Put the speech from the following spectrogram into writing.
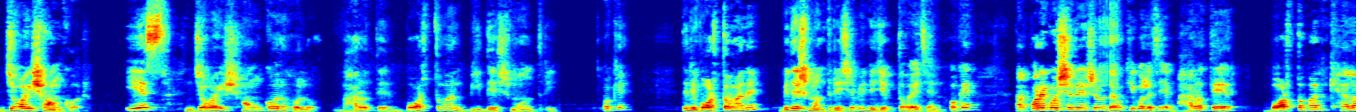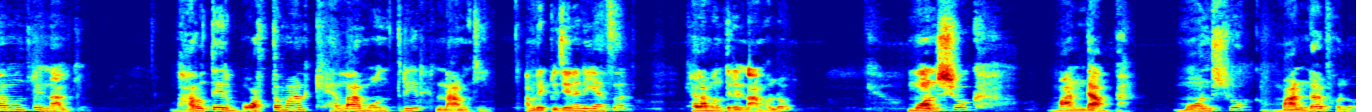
জয়শঙ্কর। এস জয়শঙ্কর হলো ভারতের বর্তমান বিদেশ মন্ত্রী ওকে তিনি বর্তমানে বিদেশ মন্ত্রী হিসেবে নিযুক্ত হয়েছেন, ওকে? তারপরে কোশ্চেনে এসো, দেখো কি বলেছে, ভারতের বর্তমান খেলা মন্ত্রীর নাম কি? ভারতের বর্তমান খেলা মন্ত্রীর নাম কি? আমরা একটু জেনে নিই অ্যান্সার খেলা মন্ত্রীর নাম হলো মনসুখ মান্ডাব। মনসুখ মান্ডাব হলো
